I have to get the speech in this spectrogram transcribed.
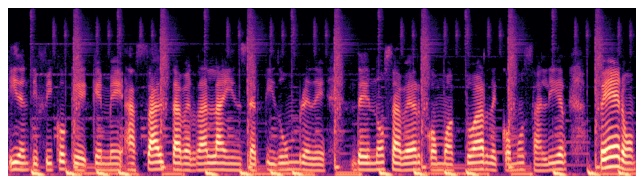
identifico que, que me asalta, ¿verdad? La incertidumbre de, de no saber cómo actuar, de cómo salir, pero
